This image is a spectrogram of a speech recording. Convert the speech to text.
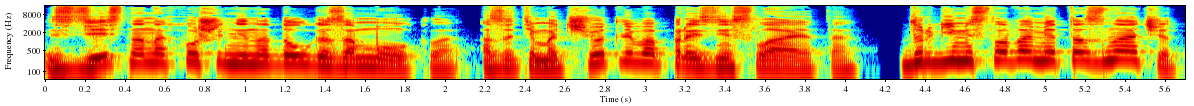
здесь Нанахоши ненадолго замолкла, а затем отчетливо произнесла это. Другими словами, это значит,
